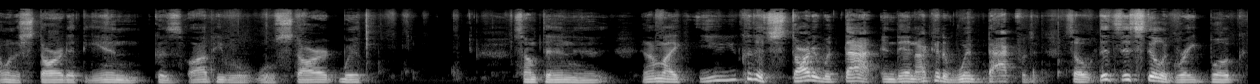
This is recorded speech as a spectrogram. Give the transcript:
I want to start at the end because a lot of people will start with something and, and I'm like, you, you could have started with that and then I could have went back for it. So this is still a great book.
